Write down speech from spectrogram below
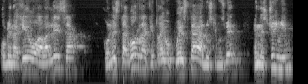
homenajeo a Valesa con esta gorra que traigo puesta a los que nos ven en streaming,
